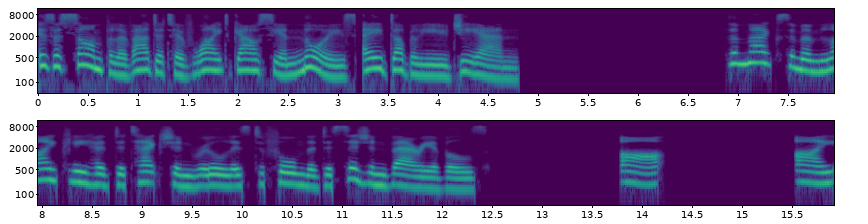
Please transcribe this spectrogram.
is a sample of additive white Gaussian noise AWGN. The maximum likelihood detection rule is to form the decision variables R I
